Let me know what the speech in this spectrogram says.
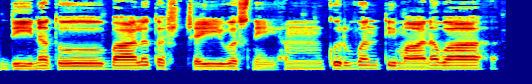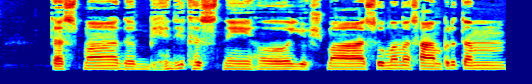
दीनतो बालतश्चैव स्नेहं कुर्वन्ति मानवाः। तस्मादभ्यधिकस्नेहो युष्मासु मम साम्प्रतं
